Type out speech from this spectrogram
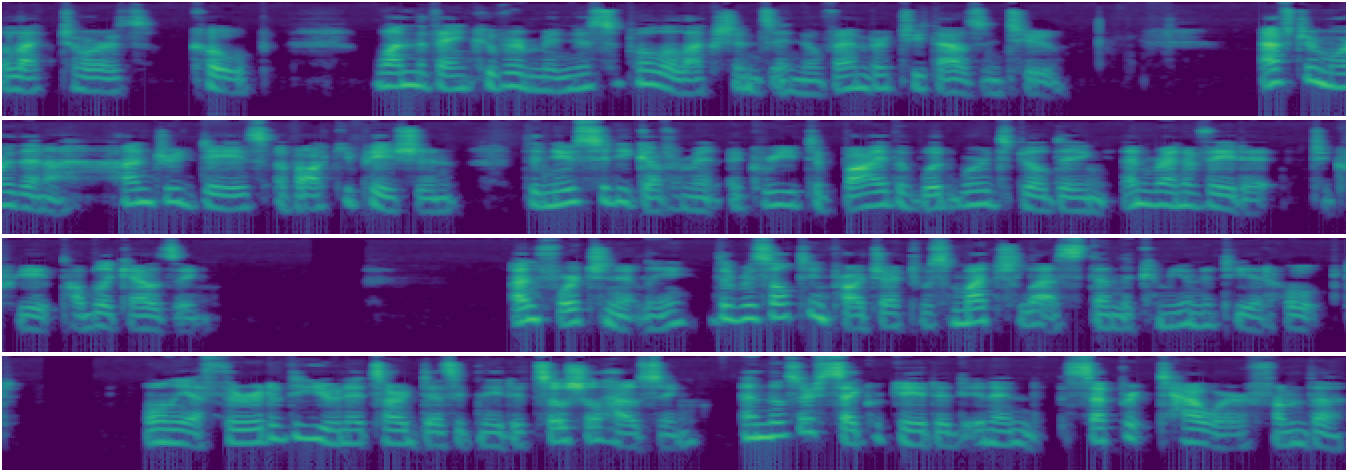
electors, COPE, won the Vancouver municipal elections in November 2002. After more than a hundred days of occupation, the new city government agreed to buy the Woodwards building and renovate it to create public housing. Unfortunately, the resulting project was much less than the community had hoped. Only a third of the units are designated social housing, and those are segregated in a separate tower from the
